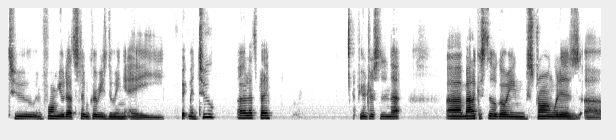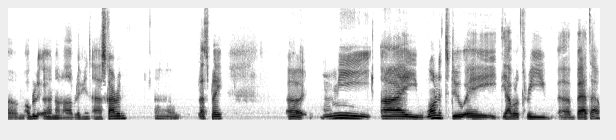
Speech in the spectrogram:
to inform you that Slim Kirby is doing a Pikmin 2 uh, Let's Play. If you're interested in that. Uh, Malik is still going strong with his um, Obli uh, no, not Oblivion, uh, Skyrim um, Let's Play. Me, I wanted to do a Diablo 3 uh, beta,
